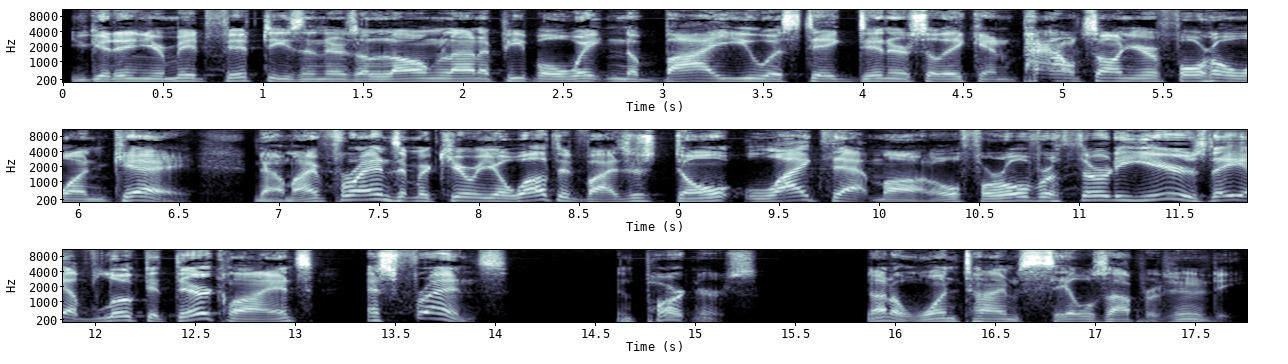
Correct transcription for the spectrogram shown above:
You get in your mid 50s and there's a long line of people waiting to buy you a steak dinner so they can pounce on your 401k. Now, my friends at Mercurio Wealth Advisors don't like that model. For over 30 years, they have looked at their clients as friends and partners, not a one time sales opportunity.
